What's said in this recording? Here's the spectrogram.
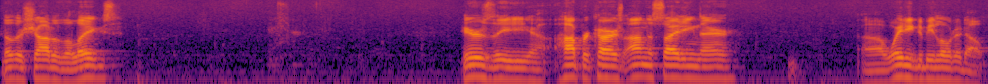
Another shot of the legs. Here's the hopper cars on the siding there, uh, waiting to be loaded out.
